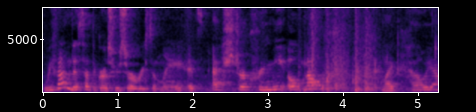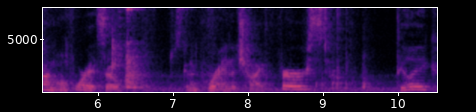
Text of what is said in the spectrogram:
we found this at the grocery store recently. It's extra creamy oat milk. Like, hell yeah, I'm all for it. So I'm just gonna pour in the chai first. I feel like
